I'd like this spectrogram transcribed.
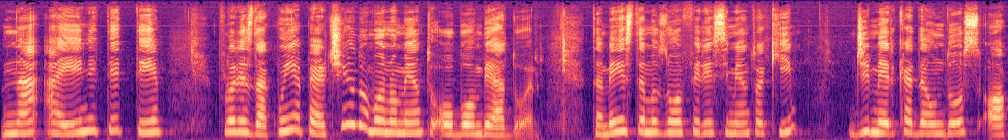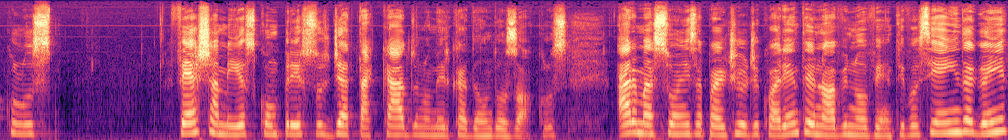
na ANTT. Flores da Cunha, pertinho do Monumento ou Bombeador. Também estamos no oferecimento aqui de Mercadão dos Óculos. Fecha mês com preços de atacado no Mercadão dos Óculos. Armações a partir de R$ 49,90 e você ainda ganha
